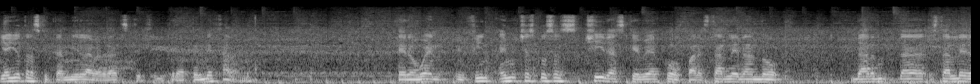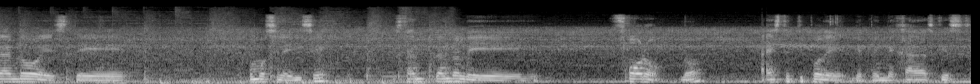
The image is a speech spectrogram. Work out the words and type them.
Y hay otras que también la verdad es que son pura pendejada, ¿no? Pero bueno, en fin, hay muchas cosas chidas que ver como para estarle dando... Dar, estarle dando este... ¿Cómo se le dice? Están dándole foro, ¿no? A este tipo de, de pendejadas que es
